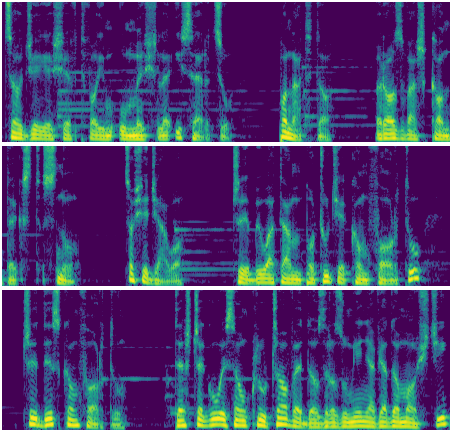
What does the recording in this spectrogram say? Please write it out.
co dzieje się w Twoim umyśle i sercu. Ponadto, rozważ kontekst snu. Co się działo? Czy była tam poczucie komfortu, czy dyskomfortu? Te szczegóły są kluczowe do zrozumienia wiadomości,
